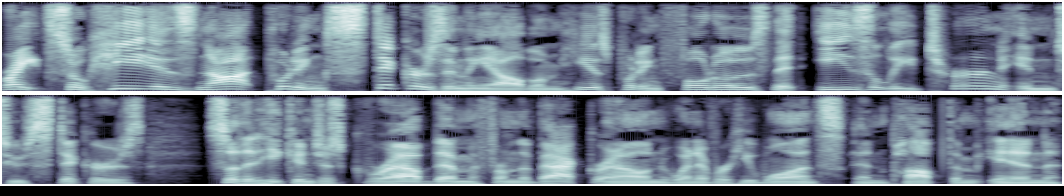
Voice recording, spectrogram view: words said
right. So he is not putting stickers in the album. He is putting photos that easily turn into stickers so that he can just grab them from the background whenever he wants and pop them in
